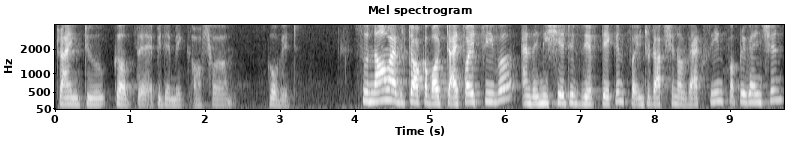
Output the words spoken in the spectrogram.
trying to curb the epidemic of uh, COVID. So now I will talk about typhoid fever and the initiatives we have taken for introduction of vaccine for prevention.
